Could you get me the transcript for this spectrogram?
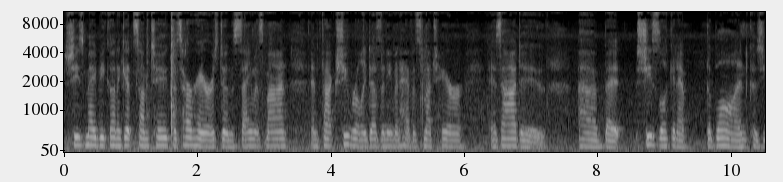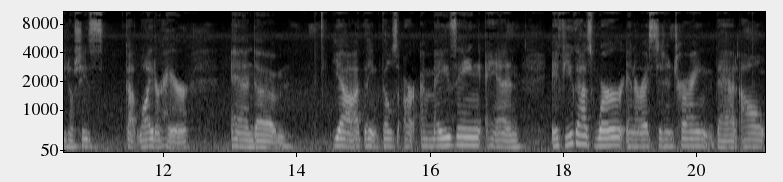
she's maybe going to get some too because her hair is doing the same as mine. In fact she really doesn't even have as much hair as I do. Uh, but she's looking at the blonde because, you know, she's got lighter hair. And um, yeah, I think those are amazing. And if you guys were interested in trying that, I'll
